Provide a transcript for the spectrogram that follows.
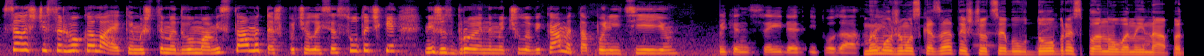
В селищі Сергокала, яке між цими двома містами, теж почалися сутички між озброєними чоловіками та поліцією. Ми можемо сказати, що це був добре спланований напад,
